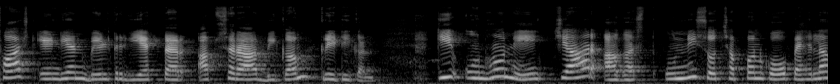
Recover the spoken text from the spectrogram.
first Indian built reactor Apsara become critical कि उन्होंने 4 अगस्त 1956 को पहला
